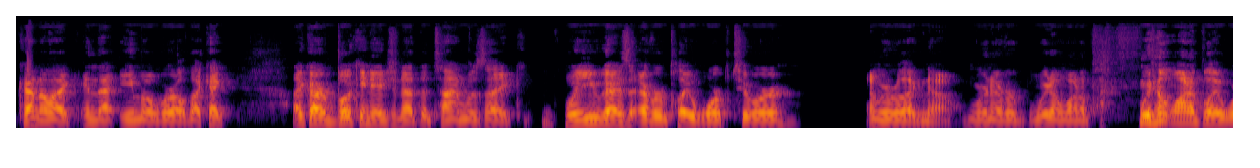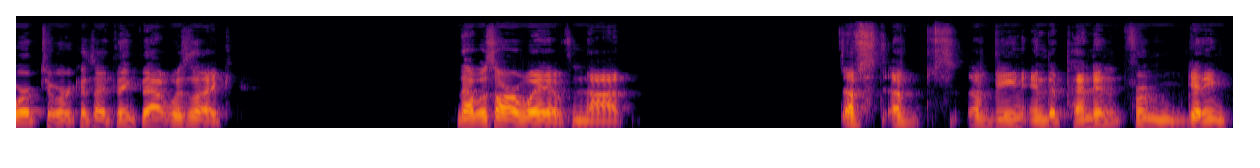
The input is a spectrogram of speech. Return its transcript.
kind of like in that emo world, like I like our booking agent at the time was like, "Will you guys ever play Warped Tour?" And we were like, "No, we're never. We don't want to. play, We don't want to play Warped Tour because I think that was like that was our way of not of of of being independent from getting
